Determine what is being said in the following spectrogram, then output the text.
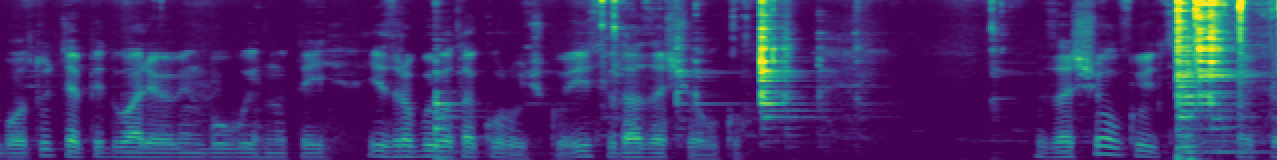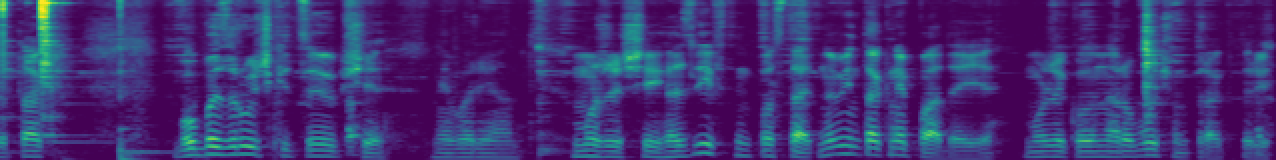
Бо тут я підварював, він був вигнутий. І зробив отаку ручку. І сюди защолку. Защолкується ось отак. Бо без ручки це взагалі не варіант. Може ще й газліфтинг поставити, але він так не падає. Може коли на робочому тракторі,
